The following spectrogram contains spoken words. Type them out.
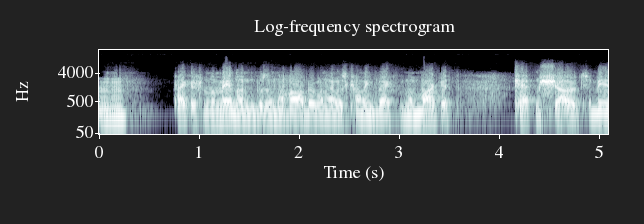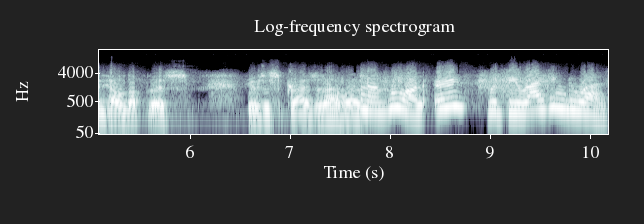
Mm-hmm. Packet from the mainland was in the harbor when I was coming back from the market. Captain shouted to me and held up this. He was as surprised as I was. Now, who on earth would be writing to us?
